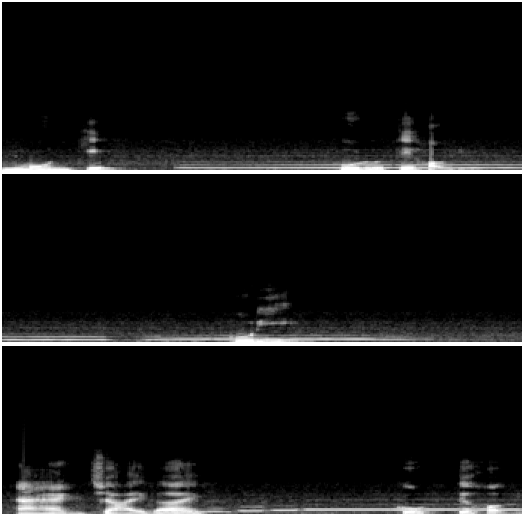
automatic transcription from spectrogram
মনকে কুড়োতে হবে। কুড়িয়ে এক জায়গায় করতে হবে।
